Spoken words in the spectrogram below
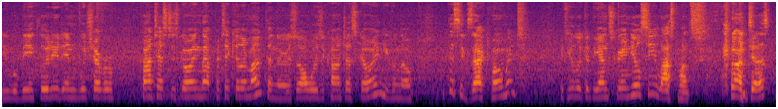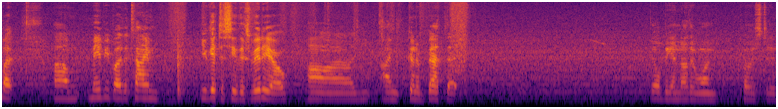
you will be included in whichever contest is going that particular month. And there is always a contest going, even though at this exact moment, if you look at the end screen, you'll see last month's contest. But um, maybe by the time you get to see this video, uh, I'm going to bet that there'll be another one posted.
